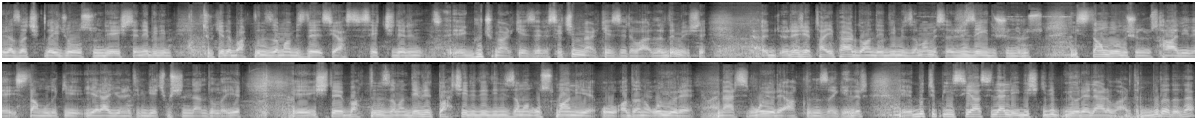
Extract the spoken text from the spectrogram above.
biraz açıklayıcı olsun diye. İşte ne bileyim Türkiye'de baktığınız zaman bizde siyasetçilerin e, güç merkezleri, seçim merkezleri vardır değil mi? İşte e, Recep Tayyip Erdoğan dediğimiz zaman mesela Rize'yi düşünürüz. İstanbul'u düşünürüz haliyle. İstanbul'daki yerel yönetim geçmişinden dolayı. E, işte baktığınız zaman Devlet Bahçeli dediğiniz zaman Osmaniye, o Adana, o yöre, Mersin, o yöre aklınıza gelir. Bu tip siyasilerle ilişkili yöreler vardır. Burada da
